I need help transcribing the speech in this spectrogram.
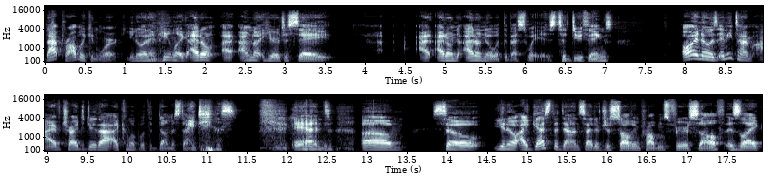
that probably can work. You know what I mean? Like I don't I, I'm not here to say I, I don't I don't know what the best way is to do things. All I know is anytime I've tried to do that, I come up with the dumbest ideas. and um so, you know, I guess the downside of just solving problems for yourself is like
